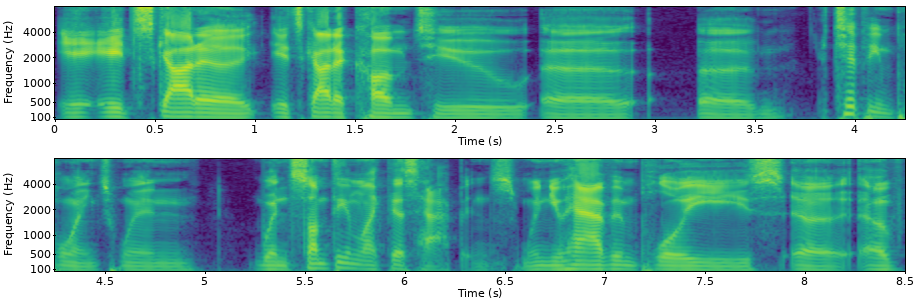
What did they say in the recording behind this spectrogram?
it, it's gotta it's gotta come to a, a tipping point when when something like this happens, when you have employees uh, of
